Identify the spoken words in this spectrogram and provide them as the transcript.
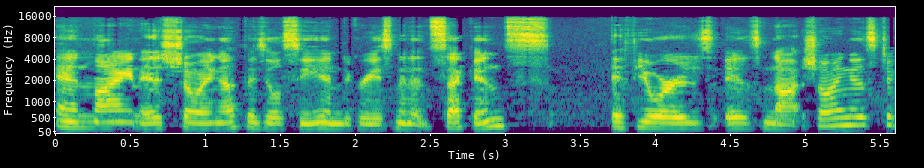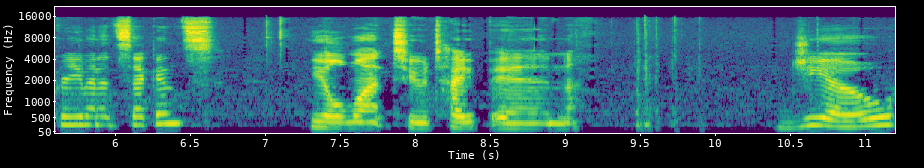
And mine is showing up, as you'll see, in degrees, minutes, seconds. If yours is not showing as degree, minutes, seconds, you'll want to type in geo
